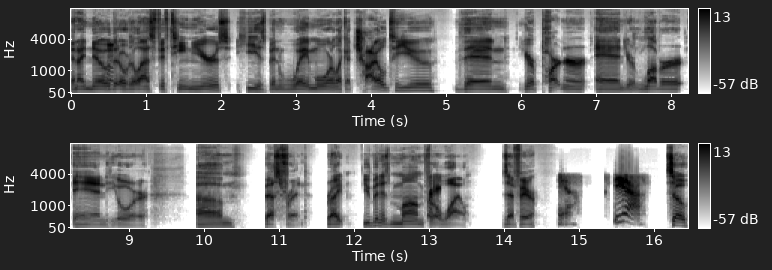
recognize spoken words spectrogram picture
And I know Hmm. that over the last 15 years, he has been way more like a child to you than your partner and your lover and your um, best friend, right? You've been his mom for a while. Is that fair? Yeah. Yeah. So,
